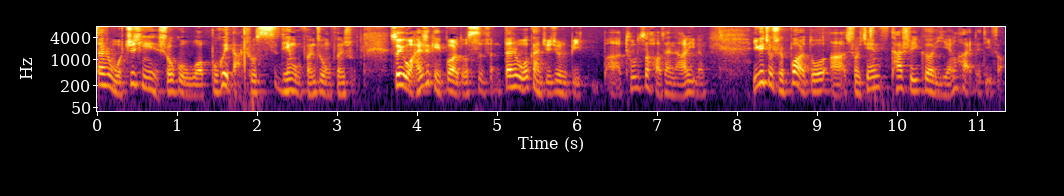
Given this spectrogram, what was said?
但是我之前也说过，我不会打出四点五分这种分数，所以我还是给波尔多四分。但是我感觉就是比啊图卢兹好在哪里呢？一个就是波尔多啊，首先它是一个沿海的地方，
